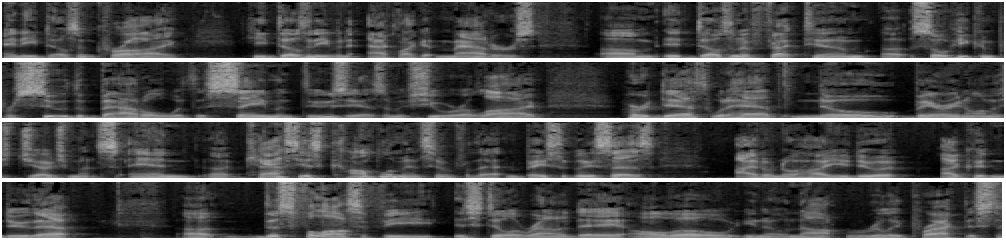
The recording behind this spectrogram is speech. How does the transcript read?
and he doesn't cry. He doesn't even act like it matters um, it doesn't affect him, uh, so he can pursue the battle with the same enthusiasm if she were alive. Her death would have no bearing on his judgments. And uh, Cassius compliments him for that and basically says, I don't know how you do it. I couldn't do that. Uh, this philosophy is still around today, although you know not really practiced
